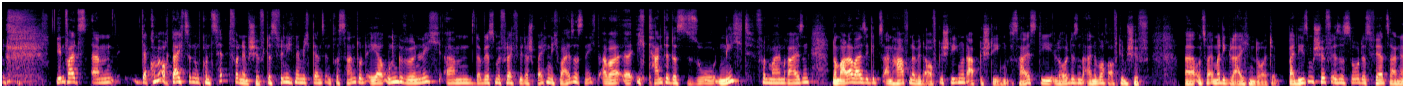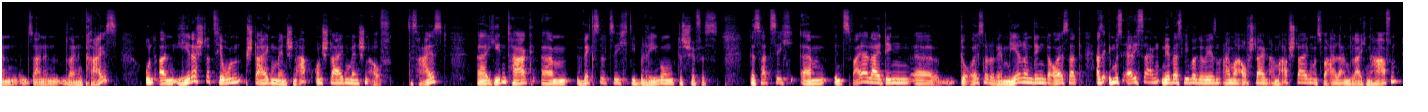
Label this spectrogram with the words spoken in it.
Jedenfalls, ähm, da kommen wir auch gleich zu einem Konzept von dem Schiff. Das finde ich nämlich ganz interessant und eher ungewöhnlich. Ähm, da wirst du mir vielleicht widersprechen, ich weiß es nicht, aber äh, ich kannte das so nicht von meinen Reisen. Normalerweise gibt es einen Hafen, da wird aufgestiegen und abgestiegen. Das heißt, die Leute sind eine Woche auf dem Schiff. Äh, und zwar immer die gleichen Leute. Bei diesem Schiff ist es so, das fährt seinen, seinen, seinen Kreis und an jeder Station steigen Menschen ab und steigen Menschen auf. Das heißt, äh, jeden Tag ähm, wechselt sich die Belegung des Schiffes. Das hat sich ähm, in zweierlei Dingen äh, geäußert oder in mehreren Dingen geäußert. Also ich muss ehrlich sagen, mir wäre es lieber gewesen, einmal aufsteigen, einmal absteigen und zwar alle am gleichen Hafen.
